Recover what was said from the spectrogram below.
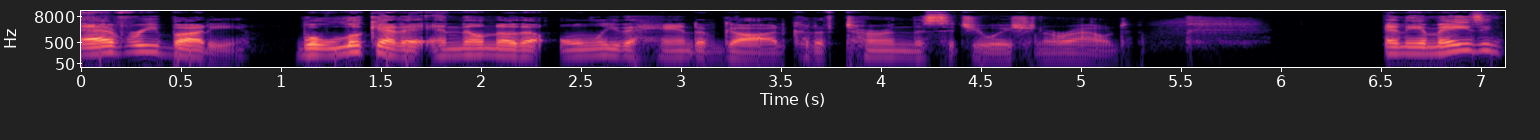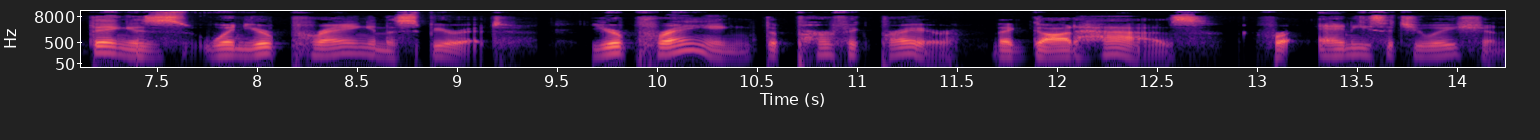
everybody will look at it and they'll know that only the hand of God could have turned the situation around. And the amazing thing is when you're praying in the Spirit, you're praying the perfect prayer that God has for any situation.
